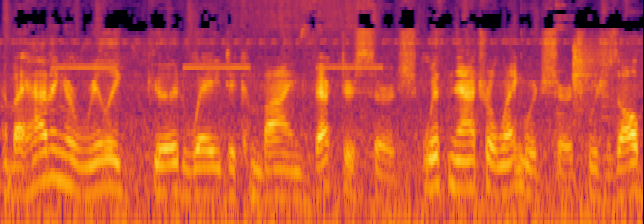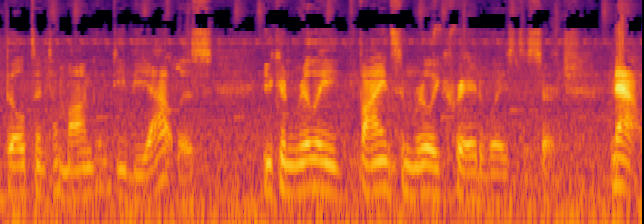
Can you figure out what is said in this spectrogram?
And by having a really good way to combine vector search with natural language search, which is all built into MongoDB Atlas, you can really find some really creative ways to search. Now,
